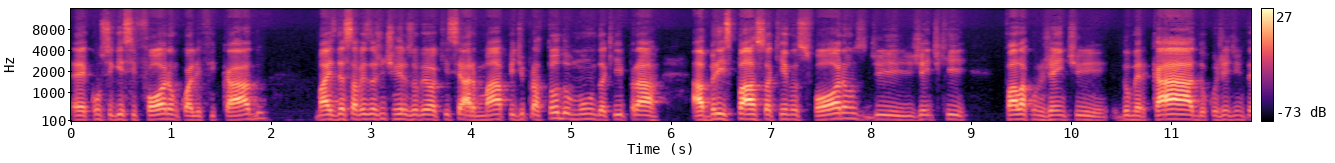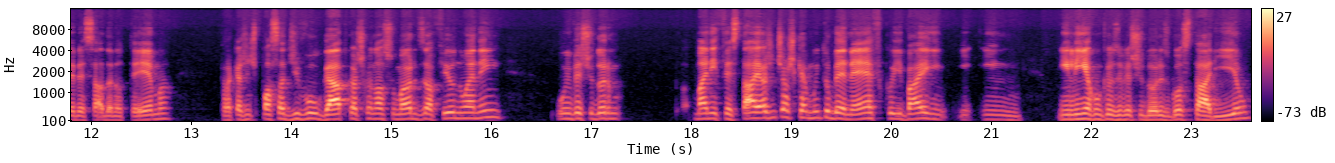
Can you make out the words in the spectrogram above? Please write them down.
é, conseguir esse fórum qualificado, mas dessa vez a gente resolveu aqui se armar, pedir para todo mundo aqui para abrir espaço aqui nos fóruns de gente que fala com gente do mercado, com gente interessada no tema, para que a gente possa divulgar, porque acho que o nosso maior desafio não é nem o investidor manifestar, a gente acha que é muito benéfico e vai em, em, em linha com o que os investidores gostariam,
